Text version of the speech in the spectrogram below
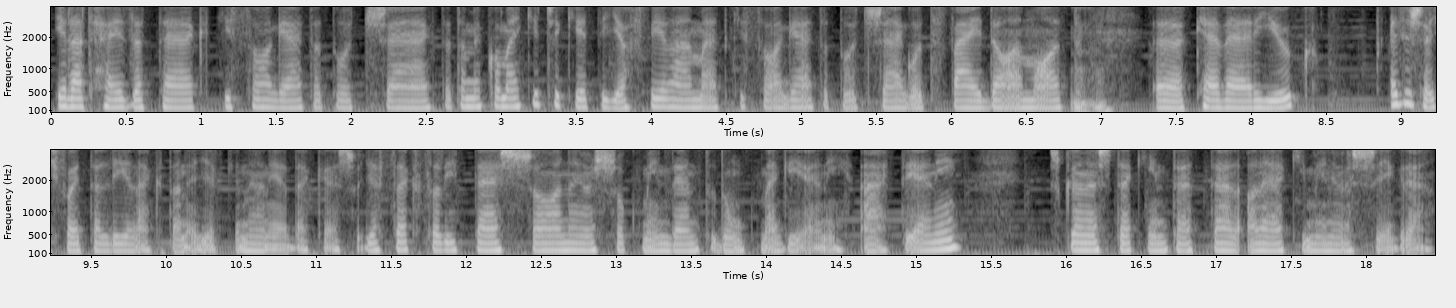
élethelyzetek, kiszolgáltatottság, tehát amikor már kicsikét így a félelmet, kiszolgáltatottságot, fájdalmat uh-huh. keverjük, ez is egyfajta lélektan egyébként nagyon érdekes, hogy a szexualitással nagyon sok mindent tudunk megélni, átélni, és különös tekintettel a lelki minőségre.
